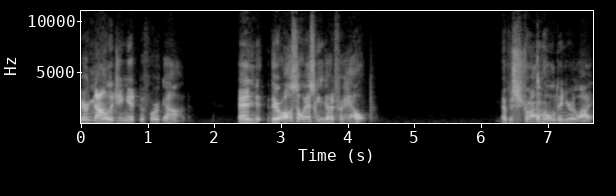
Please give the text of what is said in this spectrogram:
They're acknowledging it before God. And they're also asking God for help. Have a stronghold in your life,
